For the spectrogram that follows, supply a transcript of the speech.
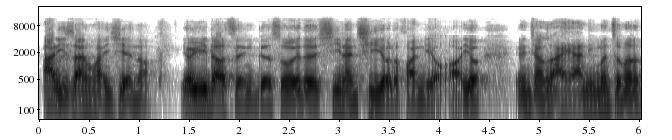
阿里山环线呢，又遇到整个所谓的西南气流的环流啊，又有人讲说，哎呀，你们怎么？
